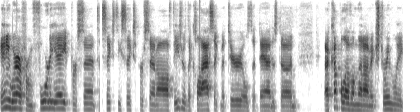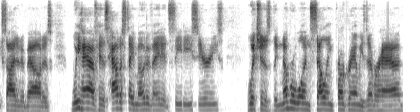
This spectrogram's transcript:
anywhere from 48% to 66% off. These are the classic materials that Dad has done. A couple of them that I'm extremely excited about is we have his How to Stay Motivated CD series, which is the number one selling program he's ever had.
